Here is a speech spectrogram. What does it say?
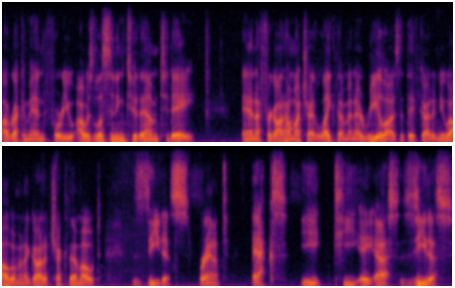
a recommend for you. I was listening to them today, and I forgot how much I like them, and I realized that they've got a new album, and I got to check them out. Xetas Brant X E T A S Zetus.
